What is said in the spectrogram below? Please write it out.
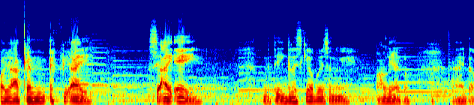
Kayak agen FBI CIA di Inggris apa ya senengnya lali aku. Nah itu.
